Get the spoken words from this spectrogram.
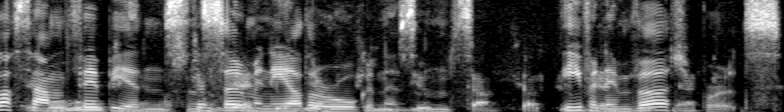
plus amphibians and so many other organisms, even invertebrates.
